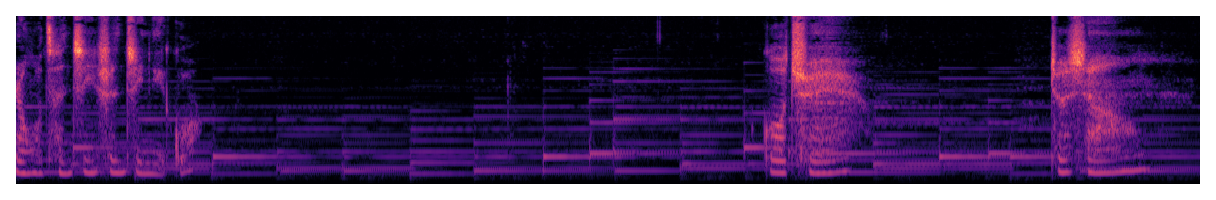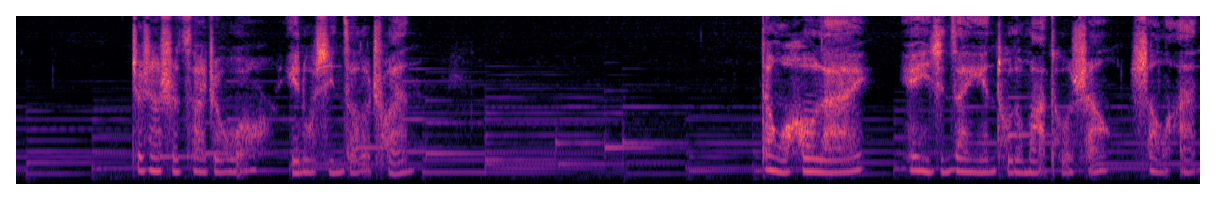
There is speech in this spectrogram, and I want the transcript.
让我曾经身经历过。过去，就像就像是载着我一路行走的船，但我后来也已经在沿途的码头上上了岸。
